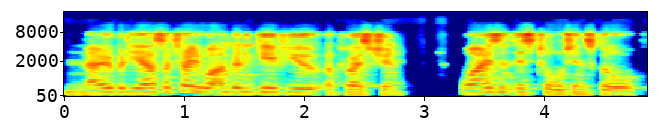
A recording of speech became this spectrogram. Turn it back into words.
nobody else. I'll tell you what. I'm going to give you a question. Why isn't this taught in school?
